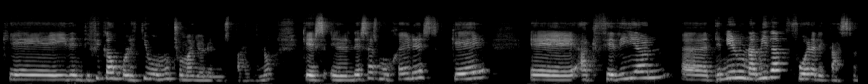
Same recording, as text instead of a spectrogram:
que identifica un colectivo mucho mayor en España, ¿no? que es el de esas mujeres que eh, accedían, tenían una vida fuera de casa,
